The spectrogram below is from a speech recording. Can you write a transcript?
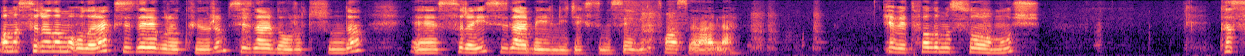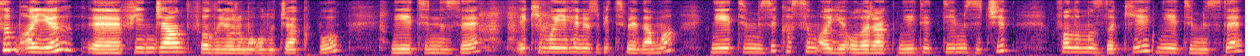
Ama sıralama olarak sizlere bırakıyorum. Sizler doğrultusunda e, sırayı sizler belirleyeceksiniz sevgili fal severler. Evet falımız soğumuş. Kasım ayı e, fincan falı yorumu olacak bu niyetinize. Ekim ayı henüz bitmedi ama niyetimizi Kasım ayı olarak niyet ettiğimiz için falımızdaki niyetimizde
